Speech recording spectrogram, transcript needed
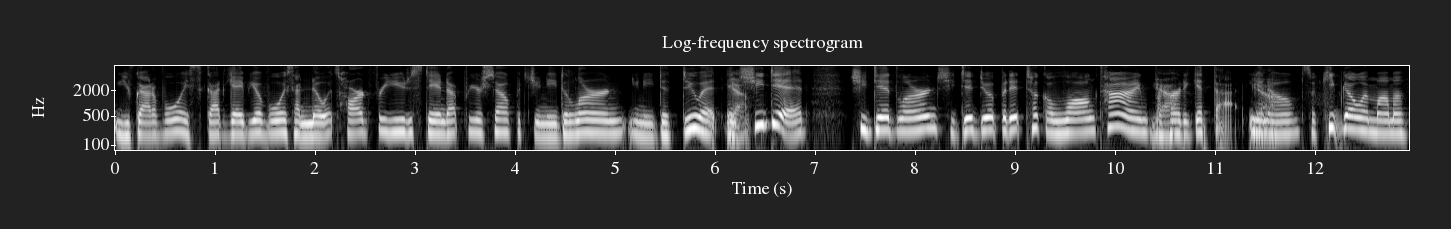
You've got a voice. God gave you a voice. I know it's hard for you to stand up for yourself, but you need to learn. You need to do it. And Yeah. she did. She did learn. She did do it, but it took a long time for Yeah. her to get that, you Yeah. know? So keep going, mama.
